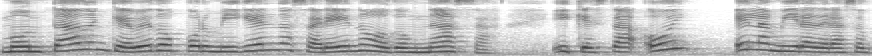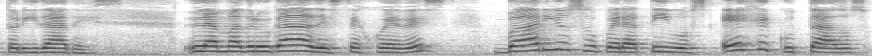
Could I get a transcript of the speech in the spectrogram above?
montado en Quevedo por Miguel Nazareno o Don Naza, y que está hoy en la mira de las autoridades. La madrugada de este jueves, varios operativos ejecutados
